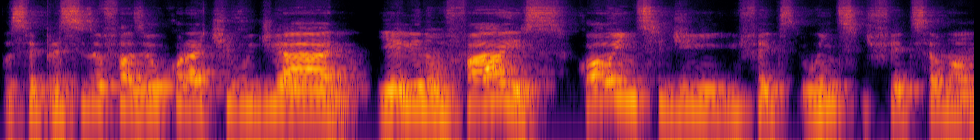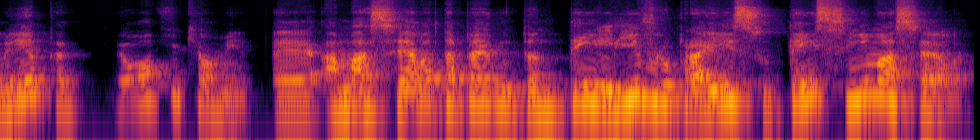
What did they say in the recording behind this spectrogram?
você precisa fazer o curativo diário e ele não faz, qual o índice de, infecção? o índice de infecção não aumenta? É óbvio que aumenta. É, a Marcela está perguntando: tem livro para isso? Tem sim, Marcela.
